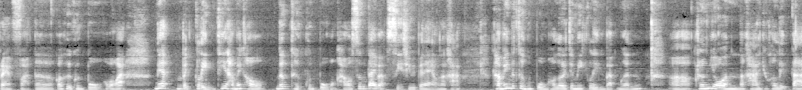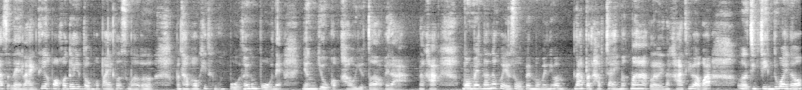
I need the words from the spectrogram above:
grandfather ก็คือคุณปู่เขาบอกว่าเนี่ยมันเป็นกลิ่นที่ทำให้เขานึกถึงคุณปู่ของเขา ซึ่งได้แบบเสียชีวิตไปแล้วนะคะทำให้นึกถึงคุณปู่เขาเลยจะมีกลิ่นแบบเหมือน เครื่องยนต์นะคะยูคาลิปตัสอะไรหลายที่พอเขาได้ดมเข้าไปเขาเสมอเออมันทำให้เขาคิดถึงคุณปู่ให้คุณปู่เนี่ยยังอยู่กับเขาอยู่ตลอดเวลานะคะโมเมนต์นั้นนะคุณเอกสึกว่าเป็นโมเมนต์ที่มันน่าประทับใจมากๆเลยนะคะ ที่แบบว่าเออจริง ๆ ด้วยเนาะ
